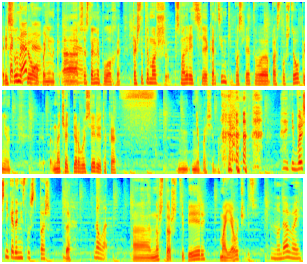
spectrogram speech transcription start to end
Рисунок Тогда и да. опенинг, а Да. все остальное плохо. Так что ты можешь посмотреть э, картинки, после этого послушать опенинг, начать первую серию и такая... «М, Не, спасибо. И больше никогда не слушать Паш. Да. Ну ладно. А, ну что ж, теперь моя очередь. Ну давай.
